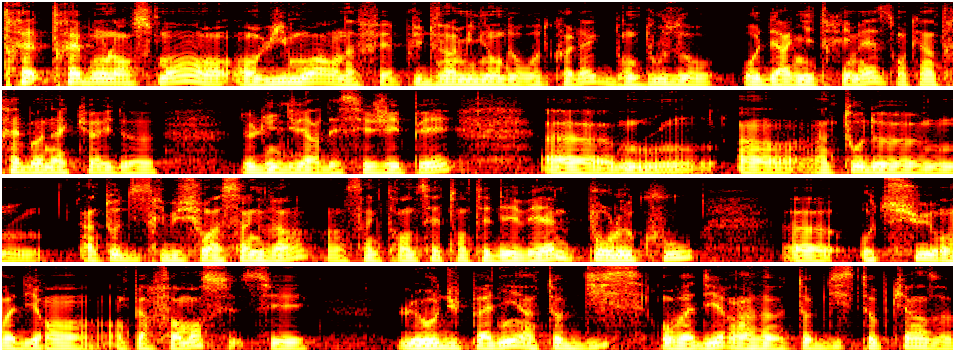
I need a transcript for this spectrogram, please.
très très bon lancement. En huit mois, on a fait plus de 20 millions d'euros de collecte, dont 12 au, au, dernier trimestre. Donc un très bon accueil de, de l'univers des CGP. Euh, un, un, taux de un taux de distribution à 5,20, hein, 5,37 en TDVM. Pour le coup, euh, au-dessus, on va dire en, en performance, c'est le haut du panier, un top 10, on va dire, un top 10, top 15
